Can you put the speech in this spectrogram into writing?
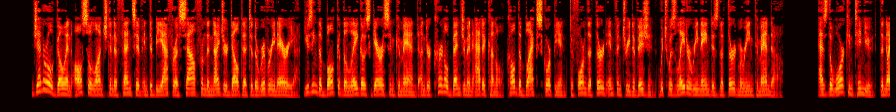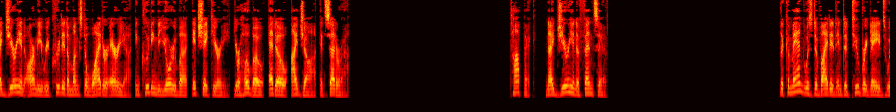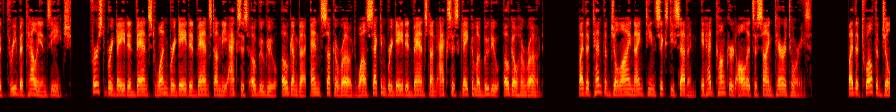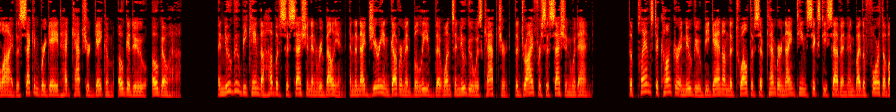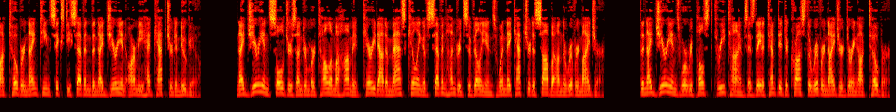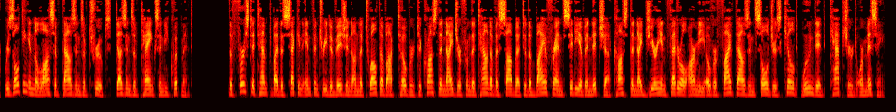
General Gowon also launched an offensive into Biafra south from the Niger Delta to the riverine area, using the bulk of the Lagos Garrison Command under Colonel Benjamin Adekunle called the Black Scorpion to form the 3rd Infantry Division which was later renamed as the 3rd Marine Commando. As the war continued, the Nigerian army recruited amongst a wider area, including the Yoruba, Itsekiri, Urhobo, Edo, Ijaw, etc. Nigerian offensive The command was divided into two brigades with three battalions each. 1st Brigade advanced 1 Brigade advanced on the axis Ogugu, Ogunga, Nsukka Road while 2nd Brigade advanced on axis Garkem Obudu, Ogoja Road. By 10 July 1967, it had conquered all its assigned territories. By 12 July the 2nd Brigade had captured Garkem, Ogudu, Ogoja. Enugu became the hub of secession and rebellion, and the Nigerian government believed that once Enugu was captured, the drive for secession would end. The plans to conquer Enugu began on 12 September 1967 and by 4 October 1967 the Nigerian army had captured Enugu. Nigerian soldiers under Murtala Muhammad carried out a mass killing of 700 civilians when they captured Asaba on the river Niger. The Nigerians were repulsed three times as they attempted to cross the river Niger during October, resulting in the loss of thousands of troops, dozens of tanks and equipment. The first attempt by the 2nd Infantry Division on 12 October to cross the Niger from the town of Asaba to the Biafran city of Onitsha cost the Nigerian Federal Army over 5,000 soldiers killed, wounded, captured or missing.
